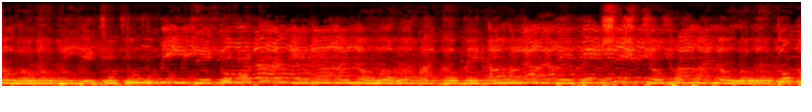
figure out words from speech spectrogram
আলো দিয়েছ তুমি যে কোরআনের আলো আদমের আওলাদে বেশেছ ভালো। তোমার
